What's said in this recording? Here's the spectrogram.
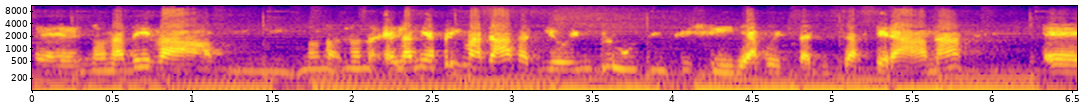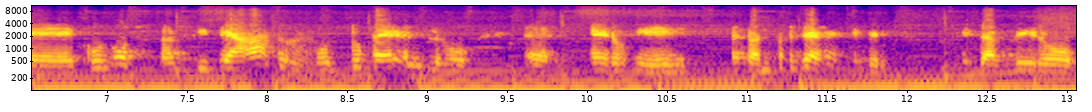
eh, non aveva, mm, non, non, è la mia prima data di O in Blues in Sicilia, questa di Zafferana. Eh, conosco l'anfiteatro, è molto bello, eh, spero che sia tanta gente perché è davvero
